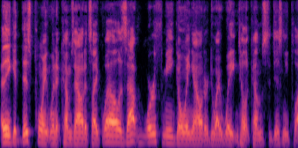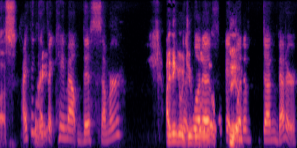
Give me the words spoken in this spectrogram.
I think at this point, when it comes out, it's like, well, is that worth me going out, or do I wait until it comes to Disney Plus? I think Right. if it came out this summer, I think it would it do would really have well. it Yeah. would have done better.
